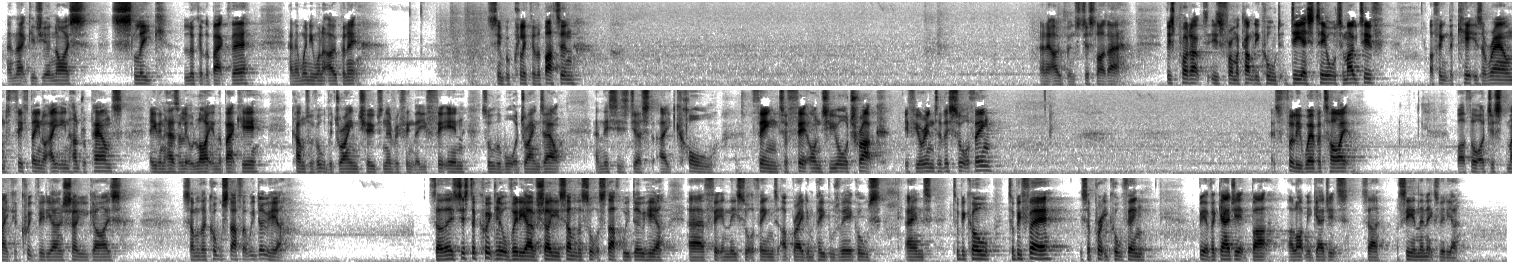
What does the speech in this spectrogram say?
and that gives you a nice sleek look at the back there. And then when you want to open it simple click of the button. And it opens just like that. This product is from a company called DST Automotive. I think the kit is around 15 or 1800 pounds. Even has a little light in the back here Comes with all the drain tubes and everything that you fit in, so all the water drains out. And this is just a cool thing to fit onto your truck if you're into this sort of thing. It's fully weather tight, but I thought I'd just make a quick video and show you guys some of the cool stuff that we do here. So there's just a quick little video to show you some of the sort of stuff we do here, uh, fitting these sort of things, upgrading people's vehicles. And to be cool, to be fair, it's a pretty cool thing. A bit of a gadget, but I like my gadgets. So I'll see you in the next video.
